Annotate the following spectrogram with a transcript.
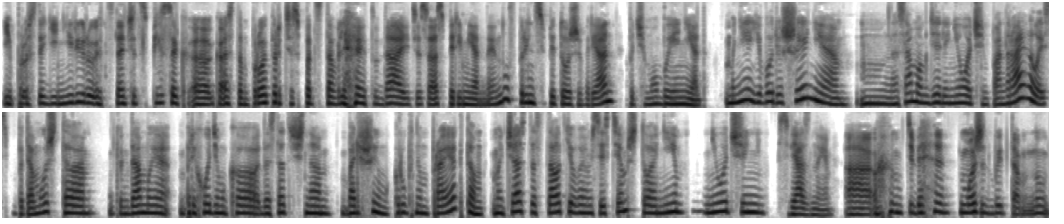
и просто генерирует, значит, список э, custom properties, подставляя туда эти SAS-переменные. Ну, в принципе, тоже вариант, почему бы и нет. Мне его решение на самом деле не очень понравилось, потому что когда мы приходим к достаточно большим, крупным проектам, мы часто сталкиваемся с тем, что они не очень связанные. А у тебя может быть там, ну,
